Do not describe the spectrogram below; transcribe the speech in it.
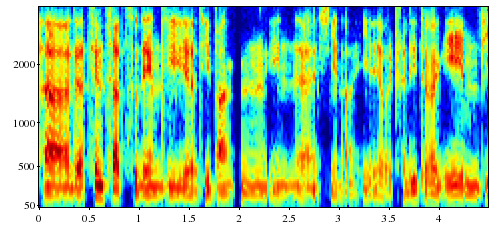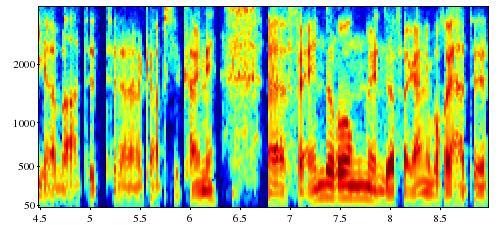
äh, der Zinssatz, zu dem die, die Banken in äh, China hier ihre Kredite vergeben, wie erwartet, äh, gab es hier keine äh, Veränderung. In der vergangenen Woche hatte äh,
